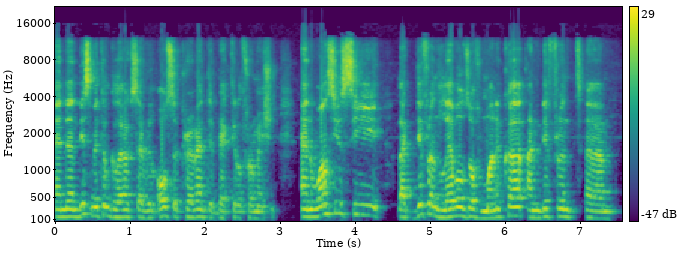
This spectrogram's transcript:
and then this methylglyoxal will also prevent the bacterial formation. And once you see like different levels of manuka and different um,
